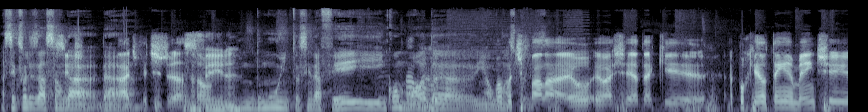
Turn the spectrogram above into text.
A sexualização da, da, A fetichização. Fei, né? do muito assim da Fei e incomoda em Mas algumas vou te coisas, falar, sabe? eu, eu achei até que. É porque eu tenho em mente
